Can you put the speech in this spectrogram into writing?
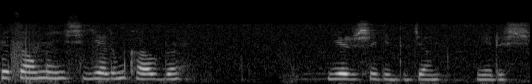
Pet alma işi yarım kaldı. Yarışa gideceğim. Yarış.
